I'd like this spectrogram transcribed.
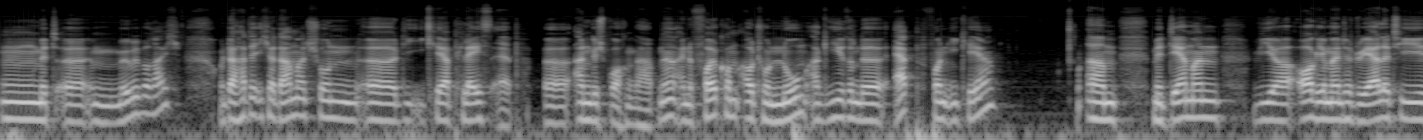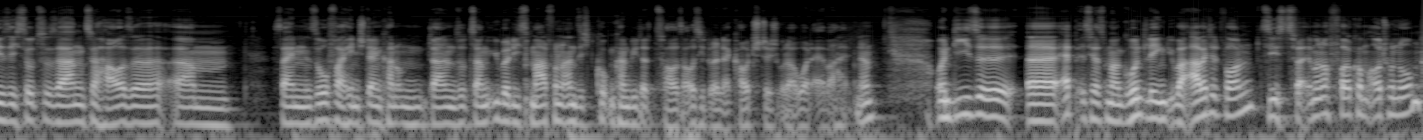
mit äh, im Möbelbereich. Und da hatte ich ja damals schon äh, die IKEA Place App äh, angesprochen gehabt. Ne? Eine vollkommen autonom agierende App von IKEA, ähm, mit der man via Augmented Reality sich sozusagen zu Hause ähm, sein Sofa hinstellen kann, um dann sozusagen über die Smartphone-Ansicht gucken kann, wie das zu Hause aussieht oder der Couchtisch oder whatever halt. Ne? Und diese äh, App ist jetzt mal grundlegend überarbeitet worden. Sie ist zwar immer noch vollkommen autonom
